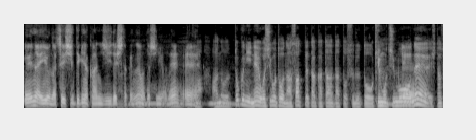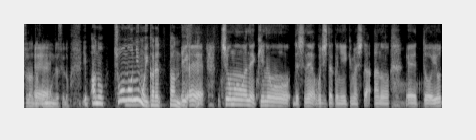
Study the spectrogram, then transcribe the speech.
得ないような精神的な感じでしたけどね、私にはね。えー、あの特にね、お仕事をなさってた方だとすると、気持ちもね、え。ー、ひたすらだと思うんですけど、えー、あの、弔問にも行かれたんですね？えー、弔問はね、昨日ですね、ご自宅に行きました。あの、えっ、と、よ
